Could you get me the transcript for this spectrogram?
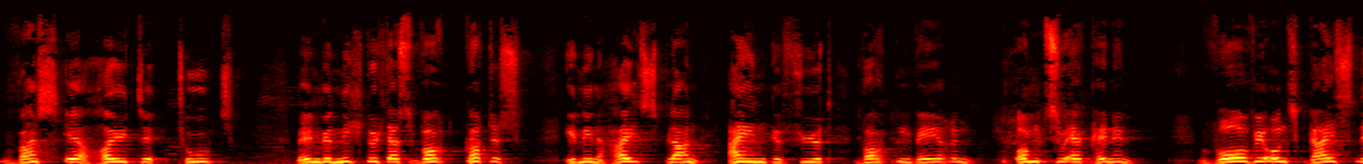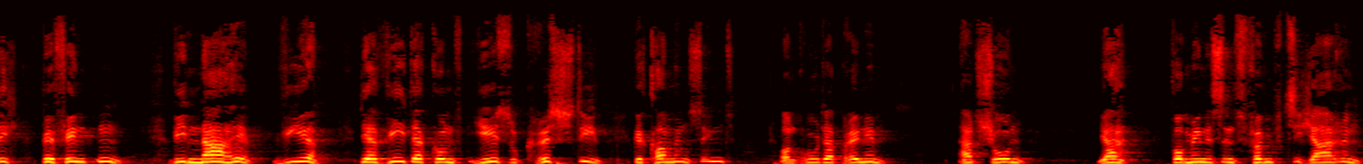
was er heute tut, wenn wir nicht durch das Wort Gottes in den Heilsplan eingeführt worden wären, um zu erkennen, wo wir uns geistlich befinden, wie nahe wir der Wiederkunft Jesu Christi gekommen sind, und Bruder Brennim hat schon, ja, vor mindestens 50 Jahren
